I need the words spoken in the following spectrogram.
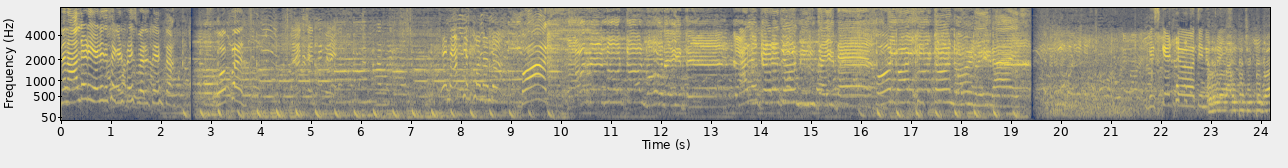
ನಾನು ಆಲ್ರೆಡಿ ಹೇಳಿದೆ ಸೆಕೆಂಡ್ ಪ್ರೈಸ್ ಬರುತ್ತೆ ಅಂತ. ಬಿಸ್ಕೆಟ್ ತಿನ್ನು friends. ಆಯ್ತು ಚಿಟ್ಟಿಗೆ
